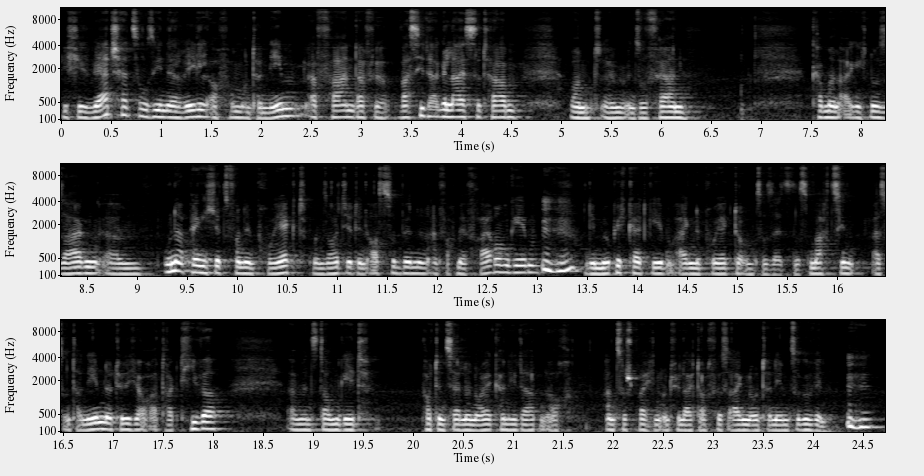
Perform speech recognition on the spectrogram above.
wie viel Wertschätzung sie in der Regel auch vom Unternehmen erfahren dafür, was sie da geleistet haben. Und ähm, insofern kann man eigentlich nur sagen, ähm, unabhängig jetzt von dem Projekt, man sollte den Auszubildenden einfach mehr Freiraum geben mhm. und die Möglichkeit geben, eigene Projekte umzusetzen. Das macht sie als Unternehmen natürlich auch attraktiver, äh, wenn es darum geht, potenzielle neue Kandidaten auch anzusprechen und vielleicht auch fürs eigene Unternehmen zu gewinnen. Mhm.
